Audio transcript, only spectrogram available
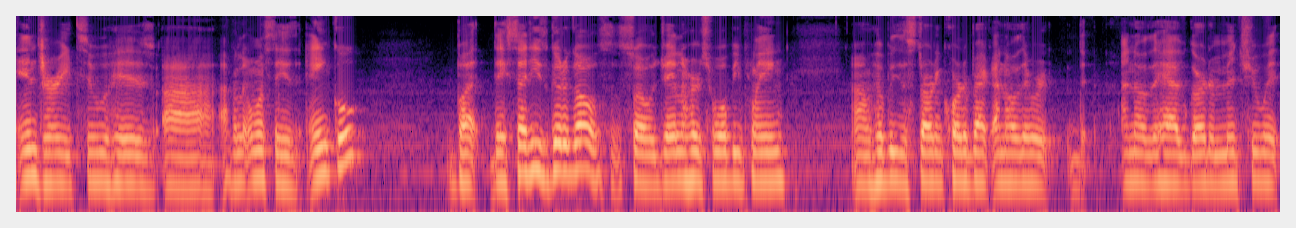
injury to his uh, I believe I want to say his ankle, but they said he's good to go. So, so Jalen Hurts will be playing. Um, he'll be the starting quarterback. I know they were. I know they have Gardner Minshew,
